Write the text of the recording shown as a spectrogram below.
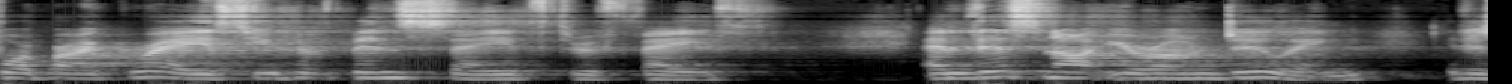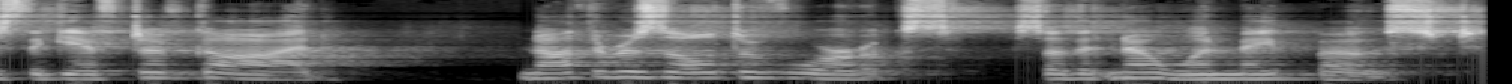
For by grace you have been saved through faith, and this not your own doing. It is the gift of God, not the result of works, so that no one may boast.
